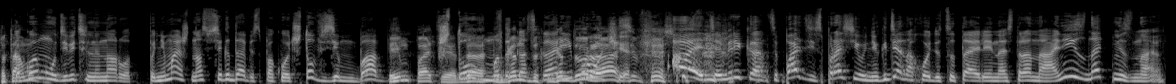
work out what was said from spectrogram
Потому... Какой мы удивительный народ. Понимаешь, нас всегда беспокоит, что в Зимбабве, Эмпатия, что да. в Мадагаскаре в Гонд... и прочее. А эти американцы, поди, спроси у них, где находится та или иная страна. Они и знать не знают.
